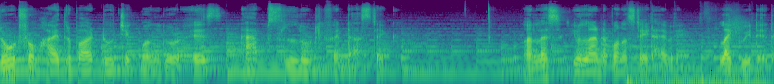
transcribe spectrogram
The road from Hyderabad to Chikmagalur is absolutely fantastic. Unless you land up on a state highway, like we did.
